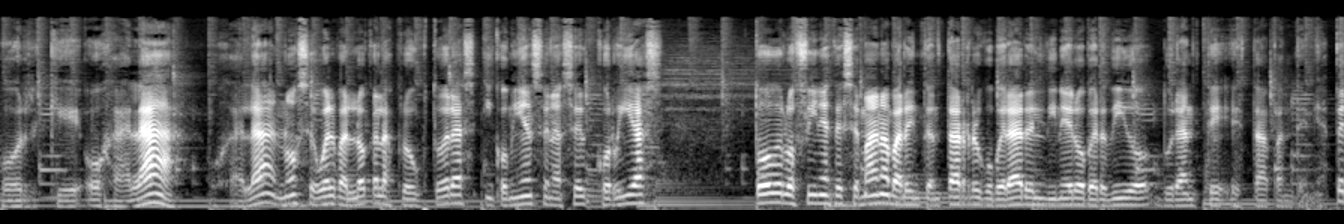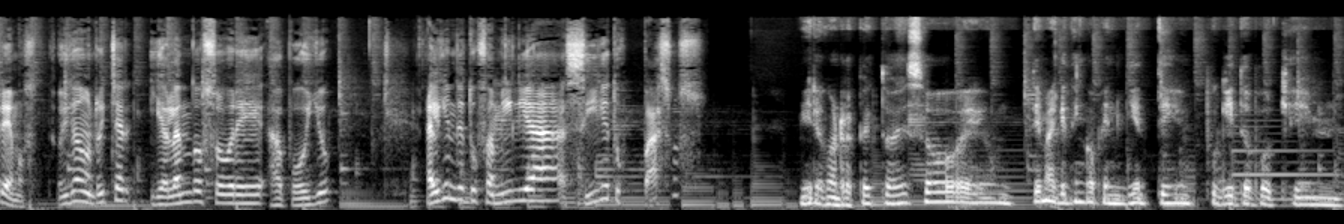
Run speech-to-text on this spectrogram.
Porque ojalá, ojalá no se vuelvan locas las productoras y comiencen a hacer corridas todos los fines de semana para intentar recuperar el dinero perdido durante esta pandemia. Esperemos. Oiga, don Richard, y hablando sobre apoyo, ¿alguien de tu familia sigue tus pasos? Mira, con respecto a eso, es un tema que tengo pendiente un poquito porque mm,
